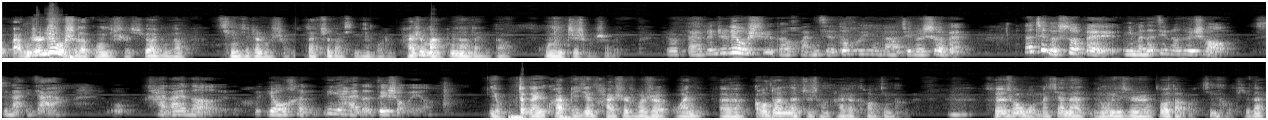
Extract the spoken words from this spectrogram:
百分之六十的工艺是需要用到清洗这种设备，在制造芯片过程还是蛮重要的一道工艺制成设备。就是百分之六十的环节都会用到这个设备。那这个设备，你们的竞争对手是哪一家呀？我海外的有很厉害的对手没有？有这个一块，毕竟还是说是完呃高端的制成还是靠进口的，嗯，所以说我们现在努力是做到进口替代，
